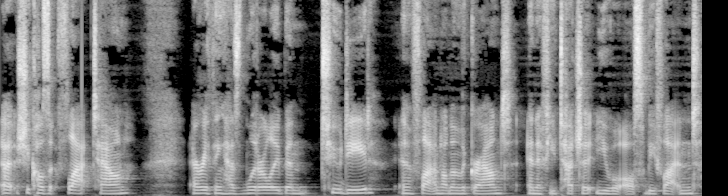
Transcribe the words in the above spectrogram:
uh, she calls it flat town. Everything has literally been 2D'd and flattened onto the ground. And if you touch it, you will also be flattened.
